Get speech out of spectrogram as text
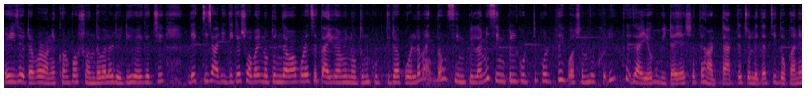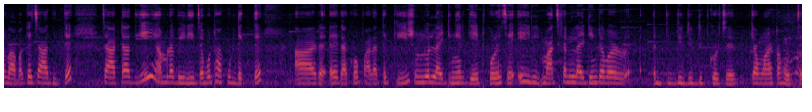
এই যে, এটা আবার অনেকক্ষণ পর সন্ধ্যেবেলা রেডি হয়ে গেছি। দেখছি চারিদিকে সবাই নতুন জামা পরেছে, তাইও আমি নতুন কুর্তিটা পরলাম। একদম সিম্পল আমি সিম্পল কুর্তি পরতেই পছন্দ করি। তো যাই হোক, বিটাইয়ের সাথে হাঁটতে হাঁটতে চলে যাচ্ছি দোকানে বাবাকে চা দিতে। চাটা দিয়েই আমরা বেরিয়ে যাব ঠাকুর দেখতে। আর এই দেখো পাড়াতে কি সুন্দর লাইটিংয়ের গেট করেছে। এই মাঝখানে লাইটিংটা আবার ডিপ ডিপ করছে। কেমন একটা হচ্ছে।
